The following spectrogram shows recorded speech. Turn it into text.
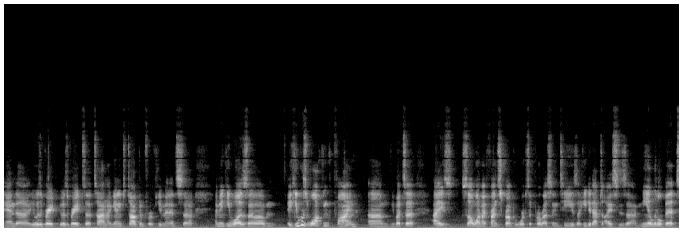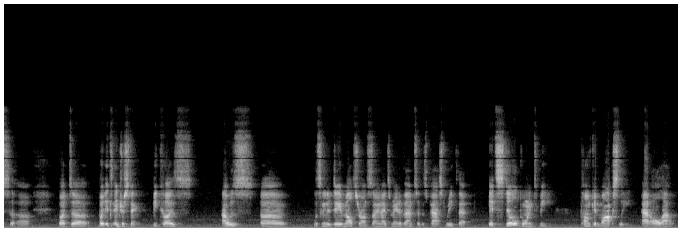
and uh, it was a great it was a great uh, time. I getting to talk to him for a few minutes. Uh, I mean, he was um, he was walking fine, um, but uh, I saw one of my friends, Scrub, who works at Pro Wrestling Tees. Uh, he did have to ice his knee a little bit, but but it's interesting because I was listening to Dave Meltzer on Sunday Night's main event this past week that it's still going to be Punk and Moxley at All Out.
